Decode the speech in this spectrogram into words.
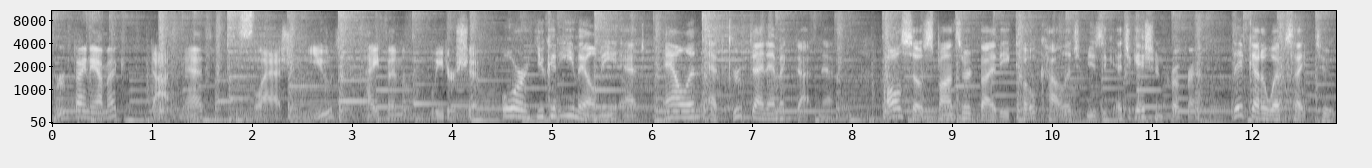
groupdynamic.net slash youth hyphen leadership. Or you could email me at alan at groupdynamic.net. Also sponsored by the Coe College Music Education Program. They've got a website too.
